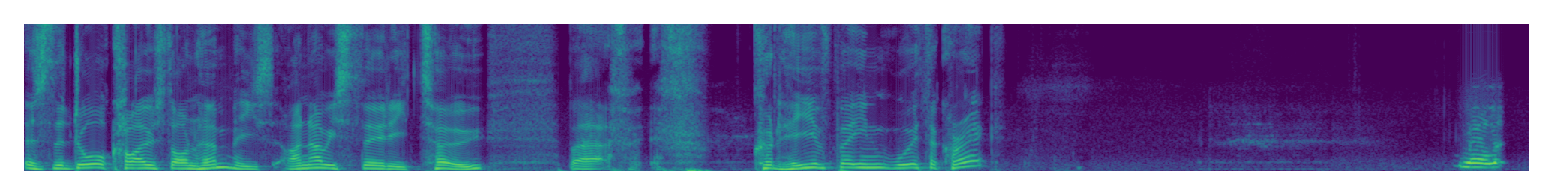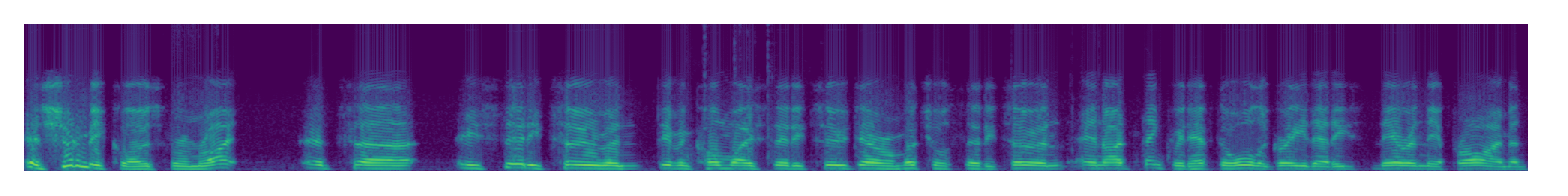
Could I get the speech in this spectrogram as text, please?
is the door closed on him? He's I know he's 32, but could he have been worth a crack? Well, it shouldn't be closed for him, right? It's uh, he's 32 and Devon Conway's 32, Daryl Mitchell's 32, and, and I think we'd have to all agree that he's there in their prime. And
